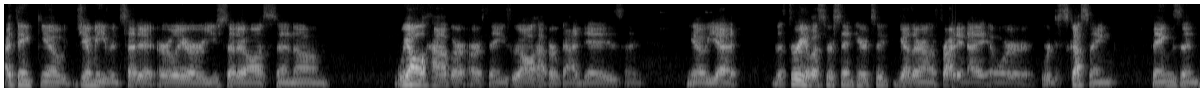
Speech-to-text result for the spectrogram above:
I think you know Jimmy even said it earlier. You said it, Austin. Um, we all have our, our things. We all have our bad days, and you know, yet the three of us are sitting here together on a Friday night, and we're we're discussing things, and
